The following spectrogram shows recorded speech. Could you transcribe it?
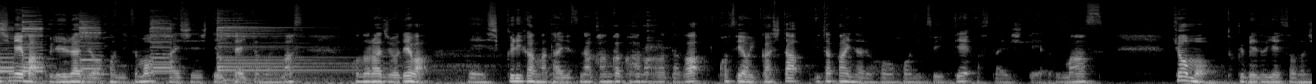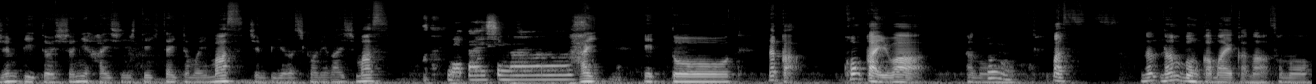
しめば売れるラジオ本日も配信していきたいと思います。このラジオでは、えーしっくり感が大切な感覚派のあなたが個性を生かした豊かになる方法についてお伝えしております。今日も特別ゲストのジュンピーと一緒に配信していきたいと思います。ジュンピーよろしくお願いします。お願いします。はい。えっと、なんか、今回は、あの、うんまあ、な何本か前かな、その、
